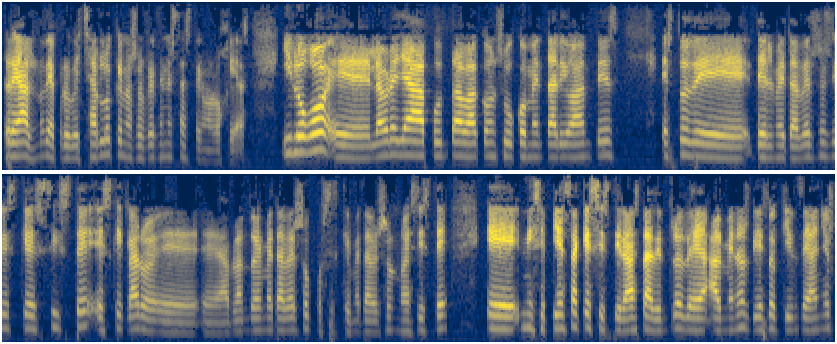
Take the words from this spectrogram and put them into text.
real, ¿no? De aprovechar lo que nos ofrecen estas tecnologías. Y luego, Laura ya apuntaba con su comentario antes, esto de, del metaverso, si es que existe, es que, claro, eh, eh, hablando del metaverso, pues es que el metaverso no existe, eh, ni se piensa que existirá hasta dentro de al menos 10 o 15 años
